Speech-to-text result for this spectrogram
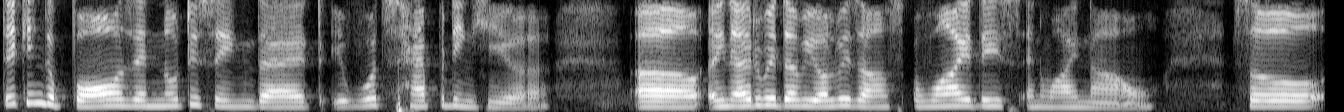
taking a pause and noticing that what's happening here. Uh, in Ayurveda, we always ask why this and why now. So,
